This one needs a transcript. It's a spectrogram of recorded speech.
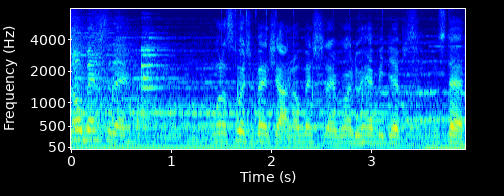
No bench today. I'm gonna switch bench out. No bench today. We're gonna do heavy dips instead.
